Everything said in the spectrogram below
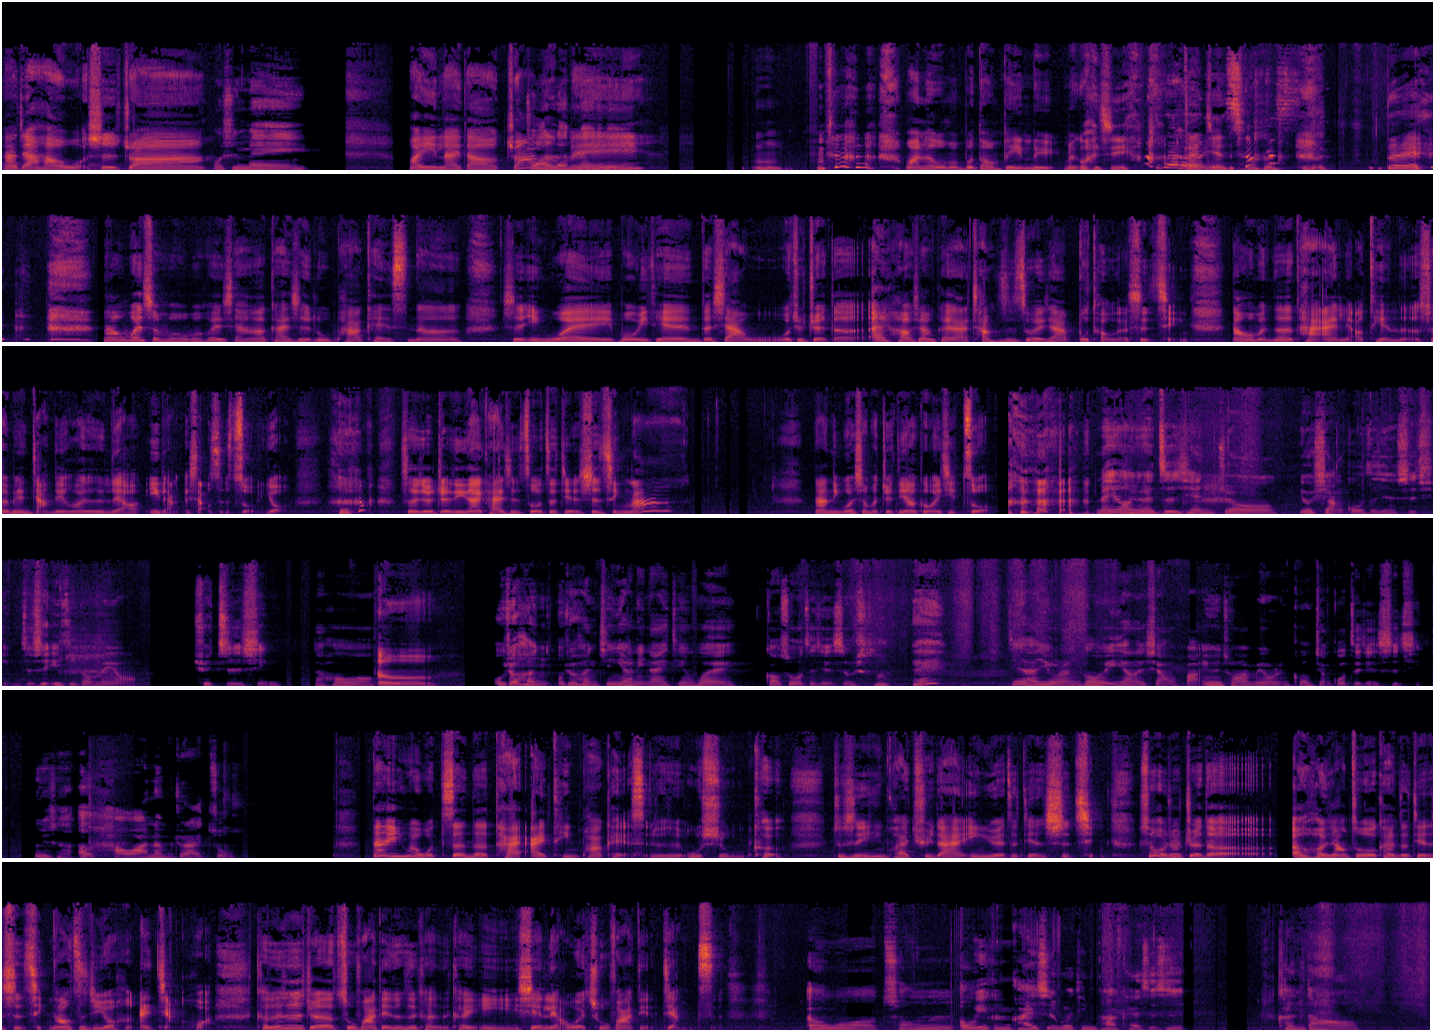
大家好，我是抓，我是梅，欢迎来到抓抓了了没没？嗯，完了，我们不同频率，没关系，再剪是不是？对。那为什么我们会想要开始录 podcast 呢？是因为某一天的下午，我就觉得，哎，好像可以来尝试做一下不同的事情。然后我们真的太爱聊天了，随便讲电话就是聊一两个小时左右，所以就决定来开始做这件事情啦。那你为什么决定要跟我一起做？没有，因为之前就有想过这件事情，只是一直都没有去执行。然后嗯，我就很，我就很惊讶，你那一天会告诉我这件事。我想说，哎，竟然有人跟我一样的想法，因为从来没有人跟我讲过这件事情。我就想，哦，好啊，那我们就来做。但因为我真的太爱听 podcast，就是无时无刻，就是已经快取代音乐这件事情，所以我就觉得，哦，很想做做看这件事情，然后自己又很爱讲话，可是就是觉得出发点就是可能可以以闲聊为出发点这样子。呃，我从偶一刚开始会听 podcast 是看到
